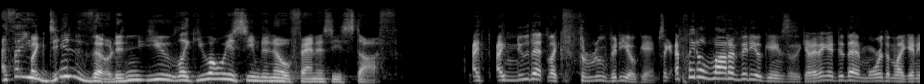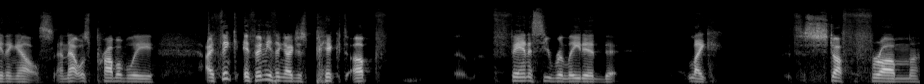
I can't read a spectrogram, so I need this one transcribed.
I thought you like, did though, didn't you? Like you always seem to know fantasy stuff. I I knew that like through video games. Like I played a lot of video games as a kid. I think I did that more than like anything else, and that was probably. I think if anything, I just picked up fantasy related like stuff from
